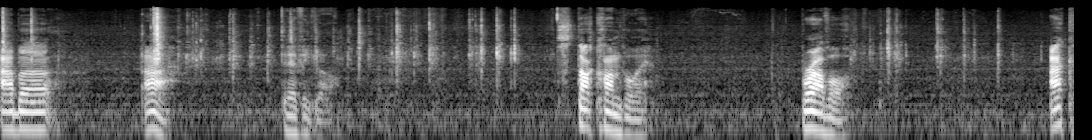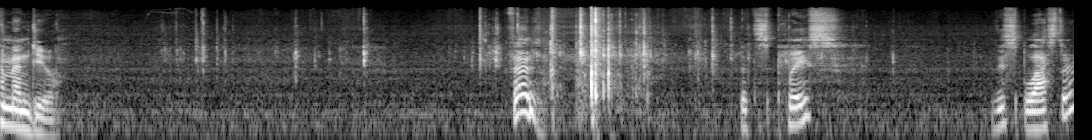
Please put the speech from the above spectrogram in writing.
Aber, ah, there we go. Star Convoy. Bravo. I commend you. Well, let's place this blaster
